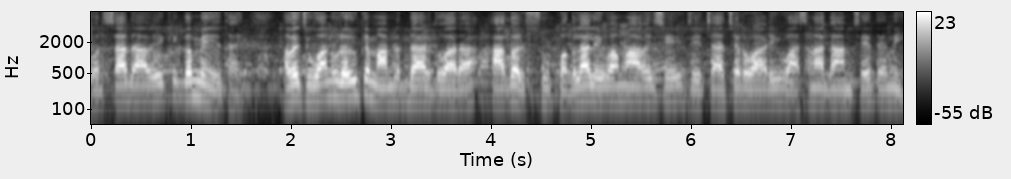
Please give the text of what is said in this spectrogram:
વરસાદ આવે કે ગમે એ થાય. હવે જોવાનું રહ્યું કે મામલતદાર દ્વારા આગળ શું પગલાં લેવામાં આવે છે, જે ચાચરવાડી વાસણા ગામ છે તેની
